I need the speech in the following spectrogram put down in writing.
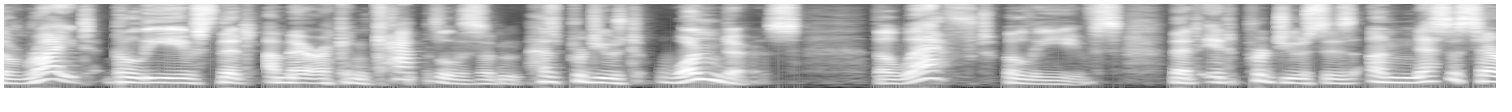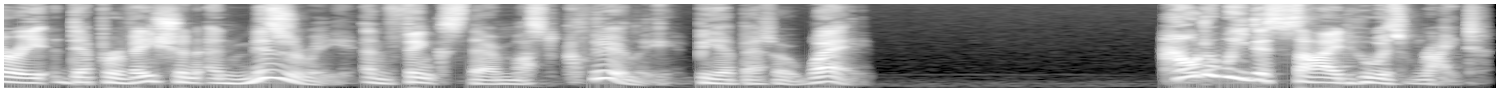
The right believes that American capitalism has produced wonders. The left believes that it produces unnecessary deprivation and misery and thinks there must clearly be a better way. How do we decide who is right?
